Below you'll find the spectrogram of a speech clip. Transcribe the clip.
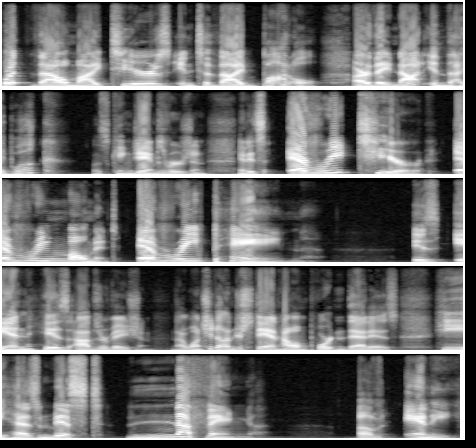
Put thou my tears into thy bottle. Are they not in thy book? That's King James Version. And it's every tear, every moment, every pain is in his observation. Now, I want you to understand how important that is. He has missed nothing of any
